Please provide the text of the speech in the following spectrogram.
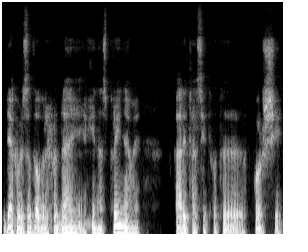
Дякую за добрих людей, які нас прийняли в Карітасі тут е, в Польщі.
